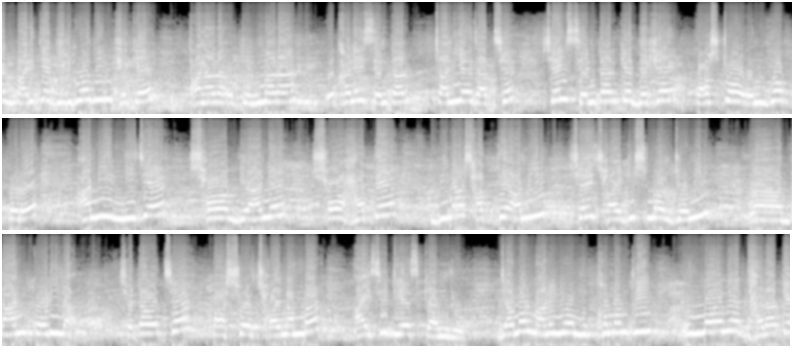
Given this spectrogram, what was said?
এক বাড়িতে দীর্ঘদিন থেকে তানারা ওনারা ওখানেই সেন্টার চালিয়ে যাচ্ছে। সেই সেন্টারকে দেখে কষ্ট অনুভব করে আমি নিজে স্বজ্ঞানে, স্বহাতে, বিনা স্বার্থে আমি সেই ছয় ডিসমল জমি দান করিলাম। সেটা হচ্ছে পাঁচশো ছয় নম্বর আইসিডিএস কেন্দ্র। যেমন মাননীয় মুখ্যমন্ত্রী উন্নয়নের ধারাকে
